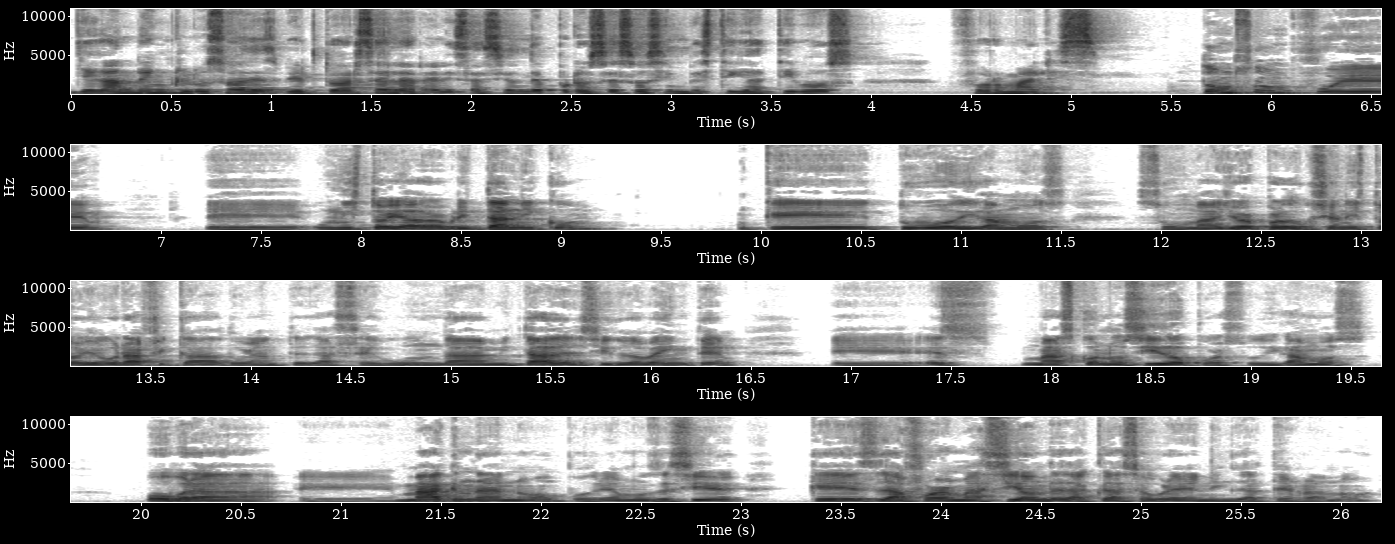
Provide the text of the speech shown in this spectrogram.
llegando incluso a desvirtuarse la realización de procesos investigativos formales? Thompson fue eh, un historiador británico que tuvo, digamos, su mayor producción historiográfica durante la segunda mitad del siglo XX. Eh, es más conocido por su, digamos, obra eh, magna, ¿no? Podríamos decir, que es la formación de la clase obrera en Inglaterra, ¿no?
